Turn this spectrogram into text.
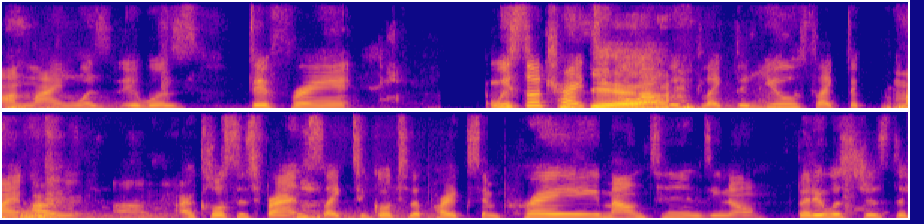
online was it was different. We still tried to yeah. go out with like the youth, like the my our um, our closest friends, like to go to the parks and pray, mountains, you know. But it was just a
